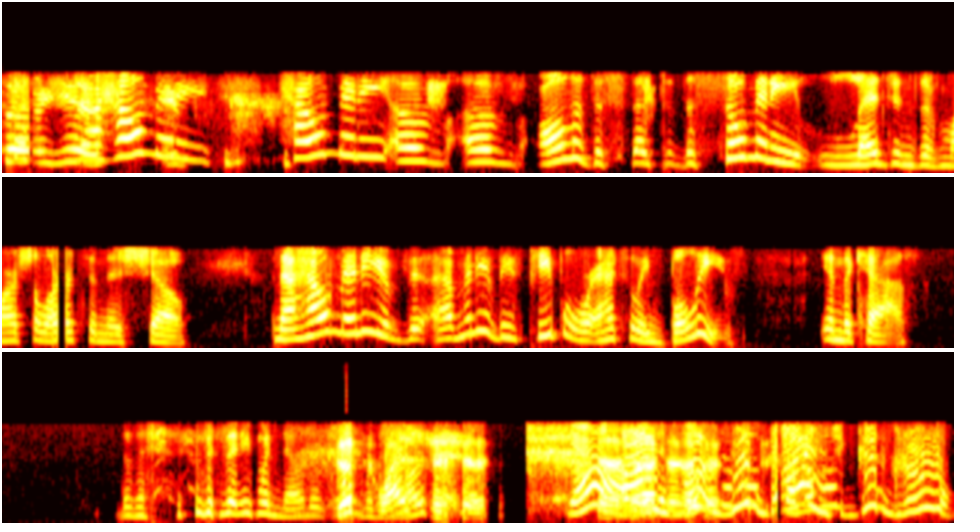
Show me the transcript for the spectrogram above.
so yeah. How many, how many of of all of the stuff? There's so many legends of martial arts in this show. Now, how many of the how many of these people were actually bullies in the cast? Does, does anyone know? Does Good question. Yeah, Oh, most of good, them- good bunch, good group.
